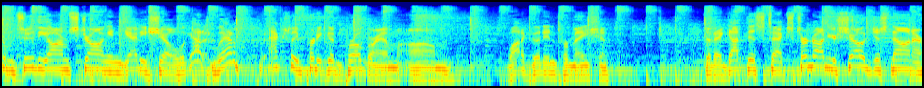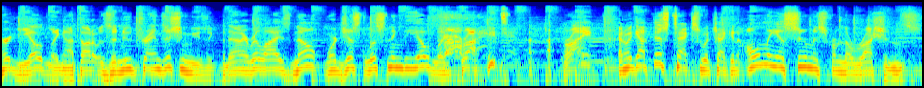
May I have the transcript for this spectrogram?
Welcome to the Armstrong and Getty Show. We got we had a, actually a pretty good program. Um, a lot of good information. Today, got this text. Turned on your show just now, and I heard yodeling. I thought it was a new transition music, but then I realized, no, we're just listening to yodeling. right, right. And we got this text, which I can only assume is from the Russians,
